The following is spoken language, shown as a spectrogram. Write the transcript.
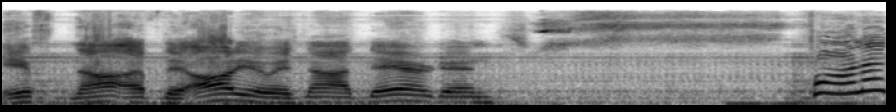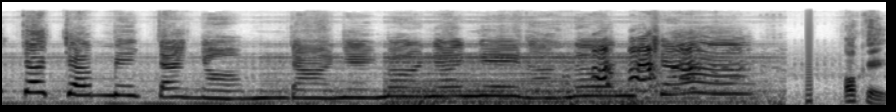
if not if the audio is not there then Okay,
